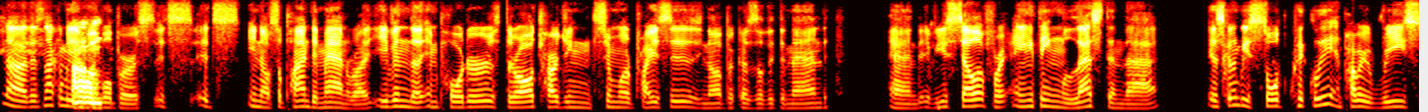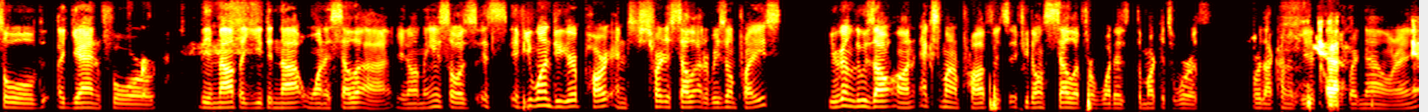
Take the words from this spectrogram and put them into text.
No, there's not gonna be a Um, bubble burst. It's it's you know supply and demand, right? Even the importers, they're all charging similar prices, you know, because of the demand. And if you sell it for anything less than that, it's gonna be sold quickly and probably resold again for the amount that you did not want to sell it at. You know what I mean? So it's it's if you want to do your part and try to sell it at a reasonable price, you're gonna lose out on X amount of profits if you don't sell it for what is the market's worth for that kind of vehicle Yeah. right now, right?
